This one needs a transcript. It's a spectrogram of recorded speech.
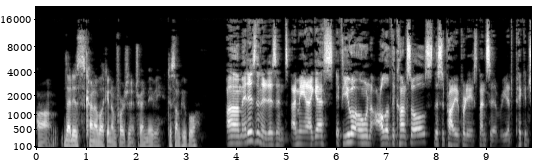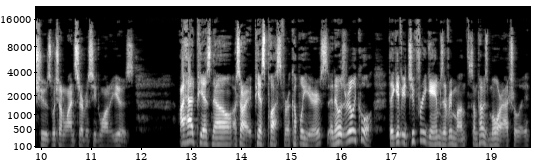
um, that is kind of like an unfortunate trend, maybe to some people. Um, it is and it isn't. I mean, I guess if you own all of the consoles, this is probably pretty expensive. Where you had to pick and choose which online service you'd want to use. I had PS Now, uh, sorry, PS Plus for a couple years, and it was really cool. They give you two free games every month, sometimes more actually,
